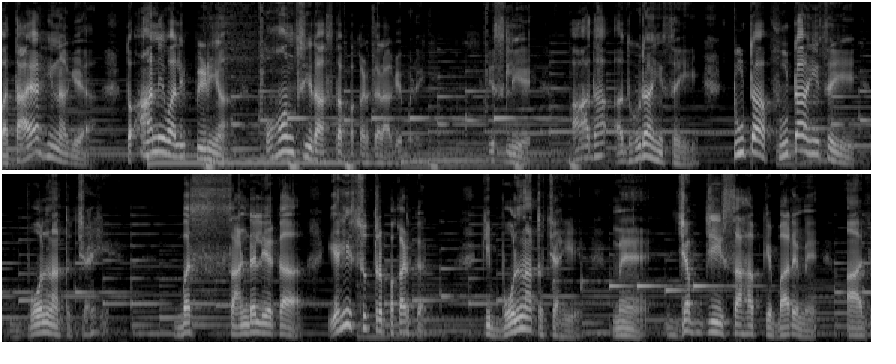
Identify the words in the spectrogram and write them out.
बताया ही ना गया तो आने वाली पीढ़ियाँ कौन सी रास्ता पकड़कर आगे बढ़ेगी? इसलिए आधा अधूरा ही सही टूटा फूटा ही सही बोलना तो चाहिए। बस सांडल्य का यही सूत्र पकड़कर कि बोलना तो चाहिए, मैं जपजी साहब के बारे में आज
